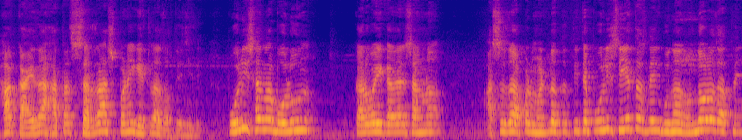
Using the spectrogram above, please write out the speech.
हा कायदा हातात सर्रासपणे घेतला जातो तिथे. पोलिसांना बोलून कारवाई करायला सांगणं असं जर आपण म्हटलं तर तिथे पोलीस येतच नाही गुन्हा नोंदवला जात नाही.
